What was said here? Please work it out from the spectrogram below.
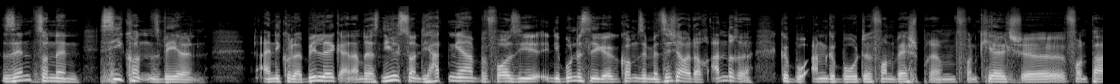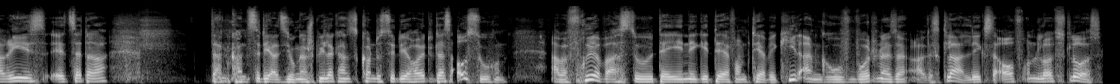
sind, mhm. sondern sie konnten es wählen ein Nikola Billig, ein Andreas Nilsson, die hatten ja, bevor sie in die Bundesliga gekommen sind, mit Sicherheit auch andere Gebo Angebote von Westbrem, von Kielce, von Paris etc. Dann konntest du dir als junger Spieler kannst, konntest du dir heute das aussuchen. Aber früher warst du derjenige, der vom THW Kiel angerufen wurde und er sagt, alles klar, legst du auf und läufst los.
